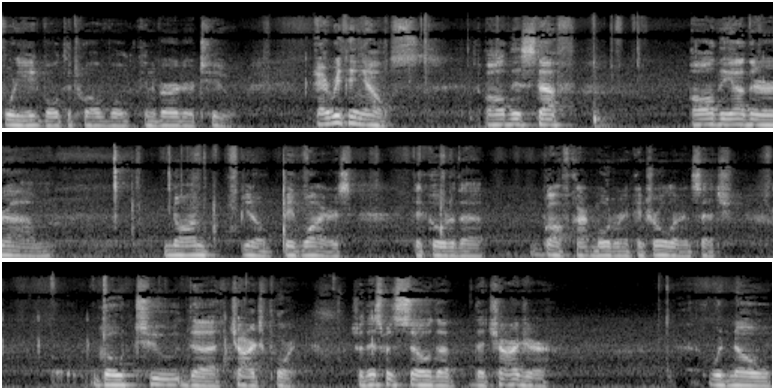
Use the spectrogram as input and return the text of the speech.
48 volt to 12 volt converter to. Everything else, all this stuff, all the other um, non, you know, big wires that go to the golf cart motor and controller and such go to the charge port. So this was so the, the charger would know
